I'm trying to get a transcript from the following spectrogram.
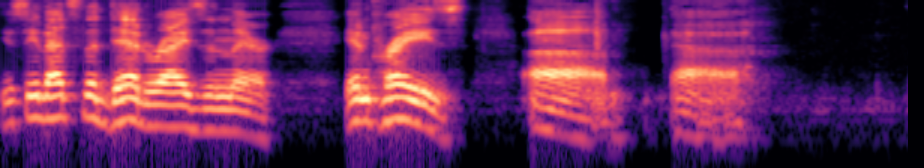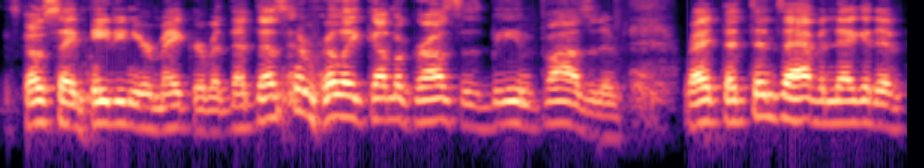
You see, that's the dead rising there in praise. Uh, uh, I was going to say meeting your maker, but that doesn't really come across as being positive, right? That tends to have a negative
